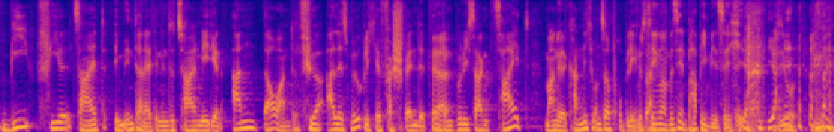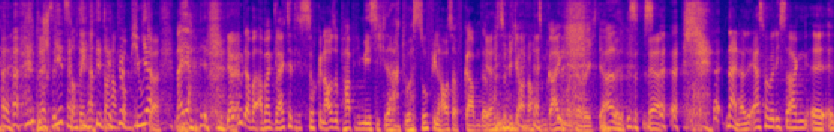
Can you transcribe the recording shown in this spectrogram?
wie viel Zeit im Internet, in den sozialen Medien andauernd für alles Mögliche verschwendet wird, ja. dann würde ich sagen, Zeit Mangel kann nicht unser Problem Deswegen sein. Deswegen mal ein bisschen Papi-mäßig. Ja, ja. Du, du spielst doch den ganzen Tag am Computer. Ja, naja, ja gut, aber, aber gleichzeitig ist es doch genauso Papi-mäßig. Ach, du hast so viele Hausaufgaben, da ja. musst du dich auch noch zum Geigenunterricht. Ja, also ist, ja. Nein, also erstmal würde ich sagen, äh,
